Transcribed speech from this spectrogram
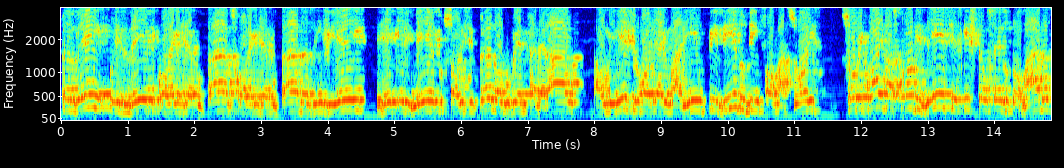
Também, presidente, colegas deputados, colegas deputadas, enviei requerimento solicitando ao governo federal, ao ministro Rogério Marinho, pedido de informações sobre quais as providências que estão sendo tomadas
